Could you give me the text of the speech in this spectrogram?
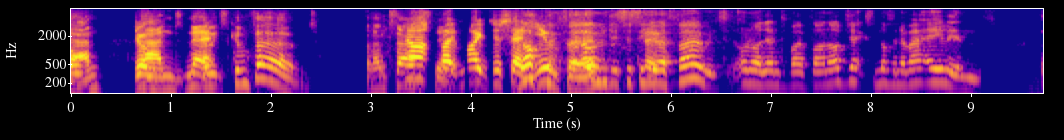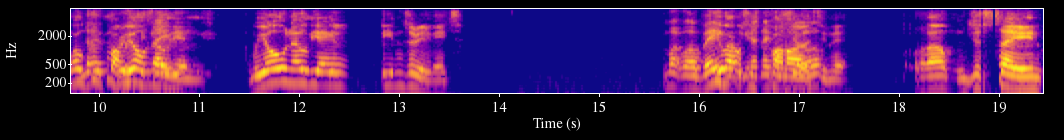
began, Drunk. and now Yeah. it's confirmed. Not Fantastic. like Mike just said. not you confirmed. It's just a Yeah. UFO. It's unidentified flying objects. Nothing about aliens. well, no come on, we all know aliens. the we all know the aliens are in it. Might well be. Who else is don't sure. piloting it? Well, I'm just saying,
